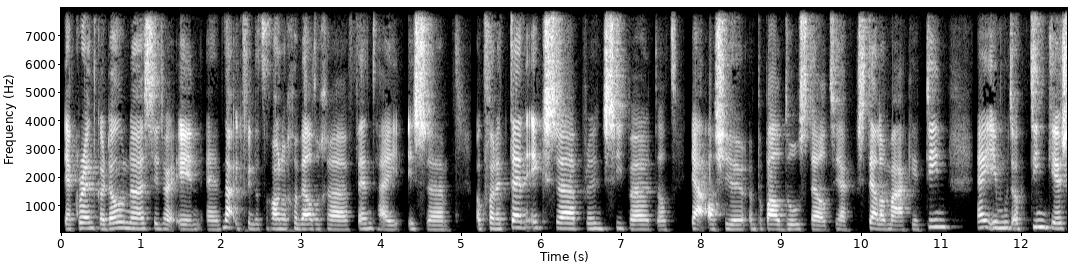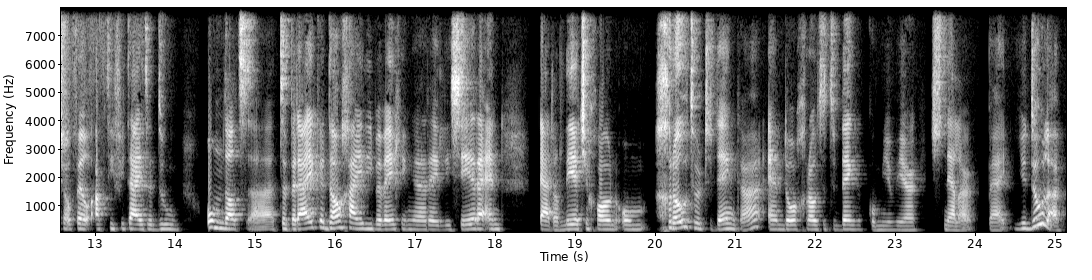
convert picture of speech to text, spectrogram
ja, Grant Cardone zit erin. En nou, ik vind het gewoon een geweldige vent. Hij is ook van het 10x-principe. dat ja, als je een bepaald doel stelt, ja, stel hem maar keer 10. Hè, je moet ook 10 keer zoveel activiteiten doen om dat uh, te bereiken. Dan ga je die beweging realiseren. En ja, dat leert je gewoon om groter te denken. En door groter te denken kom je weer sneller bij je doelen.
